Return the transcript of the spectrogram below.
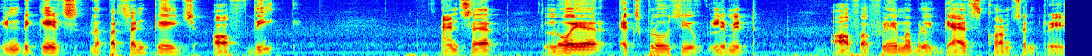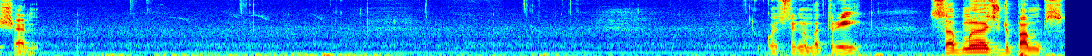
indicates the percentage of the answer lower explosive limit of a flammable gas concentration. Question number 3 Submerged pumps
